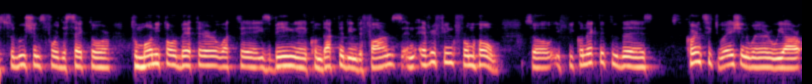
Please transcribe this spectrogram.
solutions for the sector to monitor better what uh, is being uh, conducted in the farms and everything from home. So if we connect it to the current situation where we are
